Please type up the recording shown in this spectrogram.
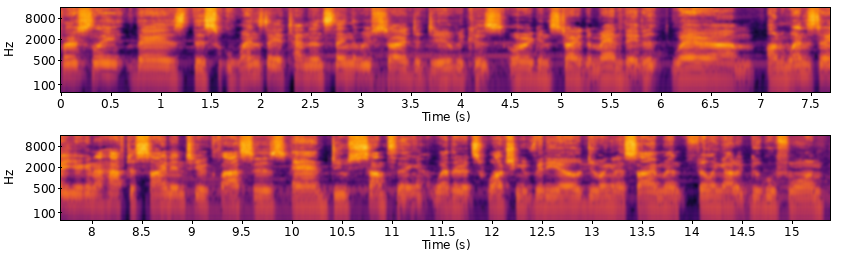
Firstly, there's this Wednesday attendance thing that we've started to do because Oregon's starting to mandate it, where um, on Wednesday you're going to have to sign into your classes and do something, whether it's watching a video, doing an assignment, filling out a Google form.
